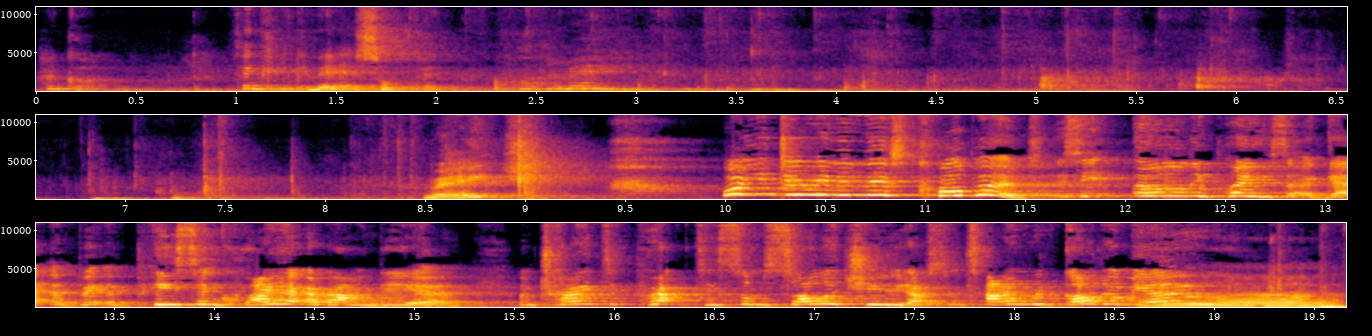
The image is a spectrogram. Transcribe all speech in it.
Hang on. I think I can hear something. Follow me. Rach? What are you doing in this cupboard? It's the only place that I get a bit of peace and quiet around here. I'm trying to practice some solitude, have some time with God on my own. Ah.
